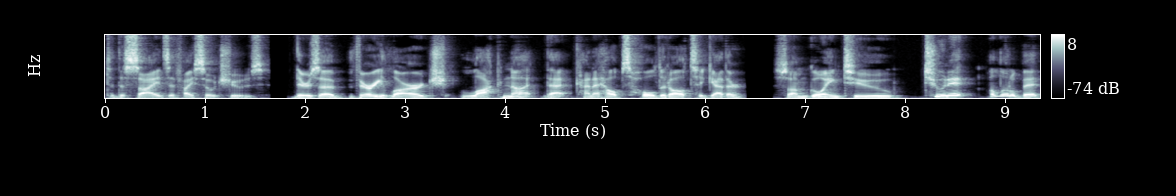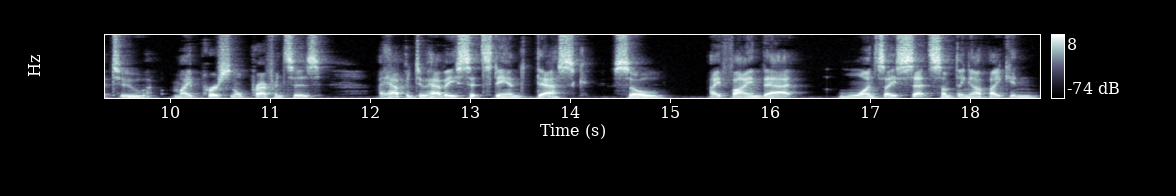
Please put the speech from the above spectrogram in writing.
to the sides if I so choose. There's a very large lock nut that kind of helps hold it all together. So I'm going to tune it a little bit to my personal preferences. I happen to have a sit stand desk. So I find that once I set something up, I can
